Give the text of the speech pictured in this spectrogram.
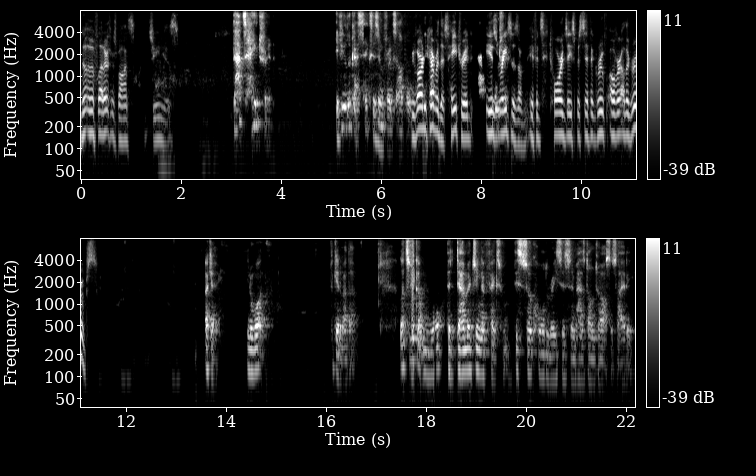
no, flat Earth response. Genius. That's hatred. If you look at sexism, for example, We've already covered this. Hatred is Hatred. racism if it's towards a specific group over other groups. Okay, you know what? Forget about that. Let's look at what the damaging effects this so-called racism has done to our society.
